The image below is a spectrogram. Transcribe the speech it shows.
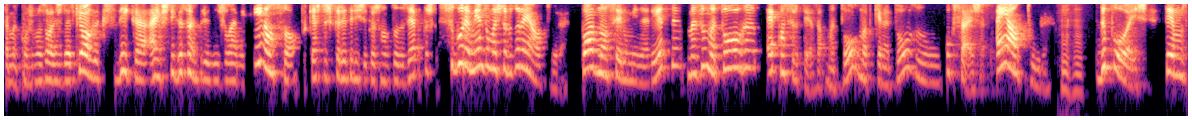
também com os meus olhos de arqueóloga que se dedica à investigação em período islâmico, e não só, porque estas características são todas épocas, seguramente uma estrutura em altura. Pode não ser um minarete, mas uma torre é com certeza. Uma torre, uma pequena torre, um, o que seja, em altura. Uhum. Depois, temos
